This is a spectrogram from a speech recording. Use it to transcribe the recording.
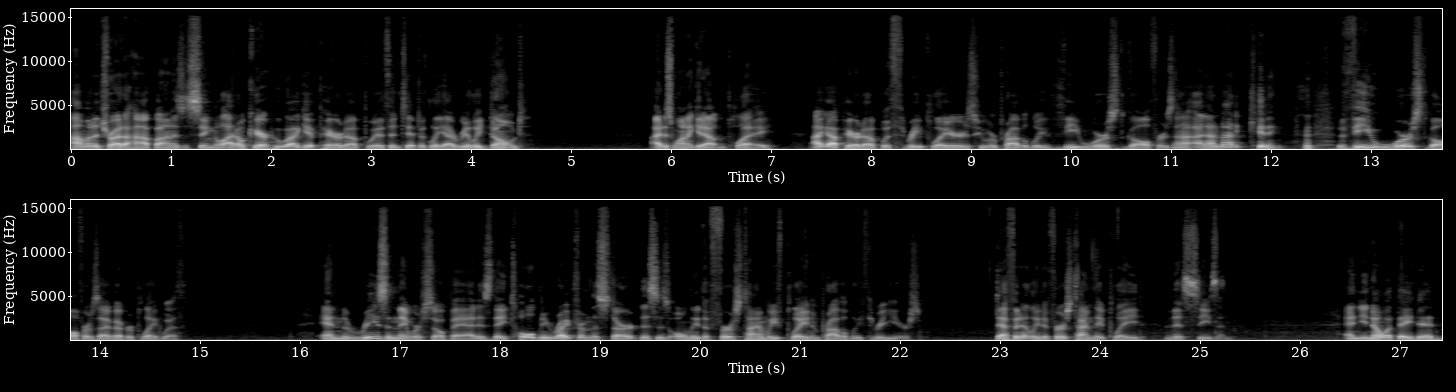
I'm going to try to hop on as a single. I don't care who I get paired up with, and typically I really don't. I just want to get out and play. I got paired up with three players who were probably the worst golfers, and, I, am not kidding, the worst golfers I've ever played with. And the reason they were so bad is they told me right from the start this is only the first time we've played in probably three years. Definitely the first time they played this season. And you know what they did?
